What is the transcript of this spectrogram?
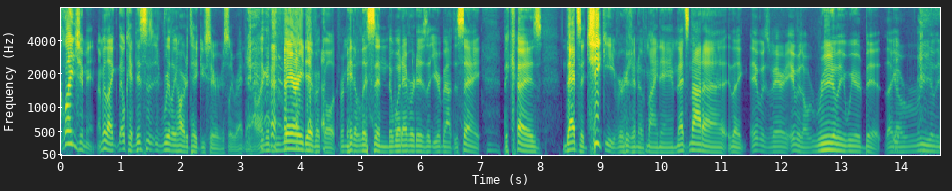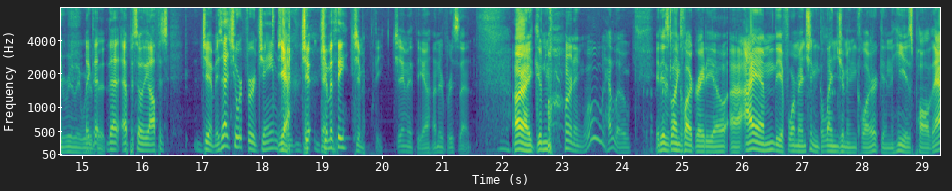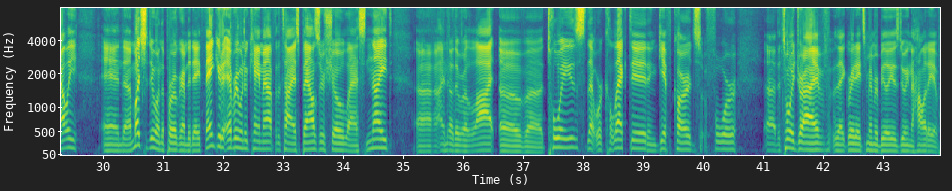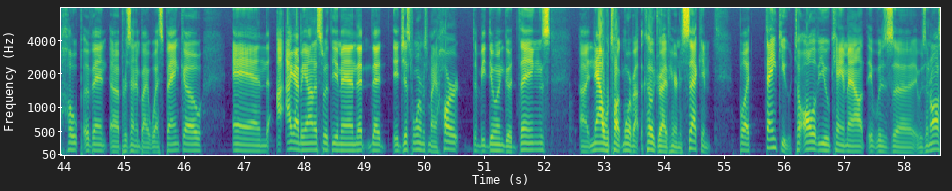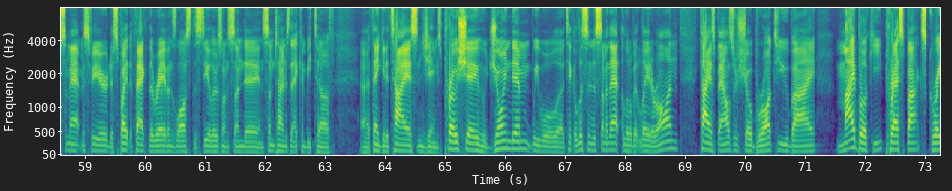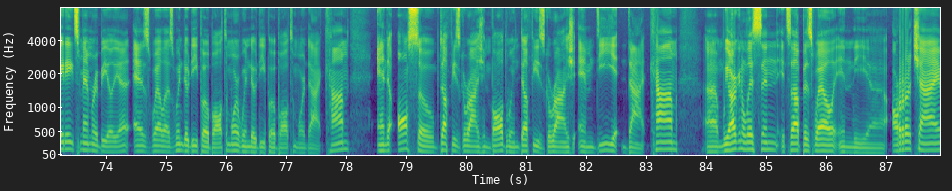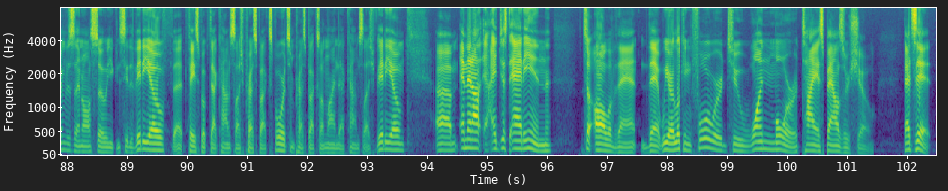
Glenjamin. I mean, like, okay, this is really hard to take you seriously right now. Like, it's very difficult for me to listen to whatever it is that you're about to say because that's a cheeky version of my name. That's not a like. It was very. It was a really weird bit. Like a really, really like weird that, bit. that episode of The Office. Jim. Is that short for James? Yeah. J- Jimothy? Jimothy. Jimothy, hundred percent. All right. Good morning. Woo. Hello. It is Glenn Clark Radio. Uh, I am the aforementioned Glenjamin Clark, and he is Paul Valley. And uh, much to do on the program today. Thank you to everyone who came out for the Tyus Bowser show last night. Uh, I know there were a lot of uh, toys that were collected and gift cards for uh, the toy drive that Great Eights Memorabilia is doing the Holiday of Hope event uh, presented by WesBanco. And I, I gotta be honest with you, man, that that it just warms my heart to be doing good things. Uh, now we'll talk more about the co-drive here in a second, but thank you to all of you who came out. It was uh, it was an awesome atmosphere, despite the fact that the Ravens lost the Steelers on Sunday, and sometimes that can be tough. Uh, thank you to Tyus and James Proche who joined him. We will uh, take a listen to some of that a little bit later on. Tyus Bowser Show brought to you by MyBookie, Pressbox, Great Eights Memorabilia, as well as Window Depot Baltimore, WindowDepotBaltimore.com, and also Duffy's Garage in Baldwin, Duffy'sGarageMD.com. Um, we are going to listen. It's up as well in the uh, archives, and also you can see the video at facebook.com slash pressboxsports and pressboxonline.com slash video. Um, and then I'll, I just add in to all of that that we are looking forward to one more Tyus Bowser show. That's it.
